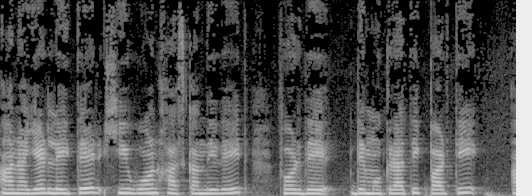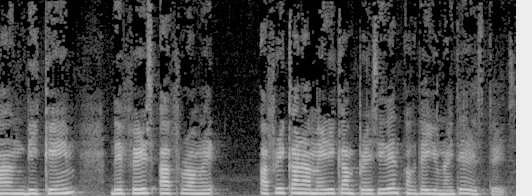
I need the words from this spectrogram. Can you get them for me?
and a year later, he won as candidate for the Democratic Party and became the first Afro- African American President of the United States.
